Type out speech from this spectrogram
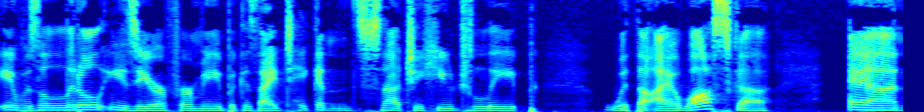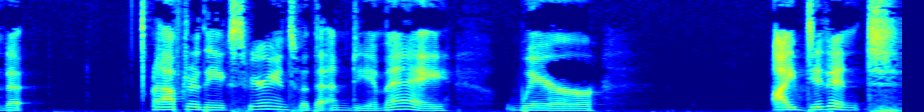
it, was a little easier for me because I'd taken such a huge leap with the ayahuasca. And after the experience with the MDMA, where I didn't.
